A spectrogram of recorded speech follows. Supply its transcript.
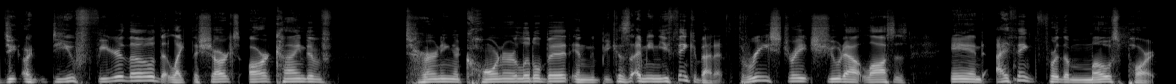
do are, do you fear though that like the Sharks are kind of turning a corner a little bit? And because I mean, you think about it, three straight shootout losses, and I think for the most part,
